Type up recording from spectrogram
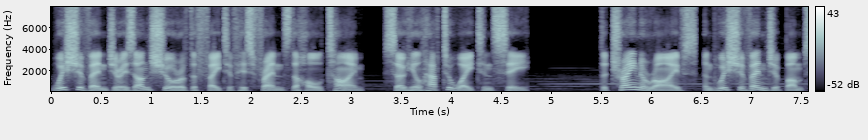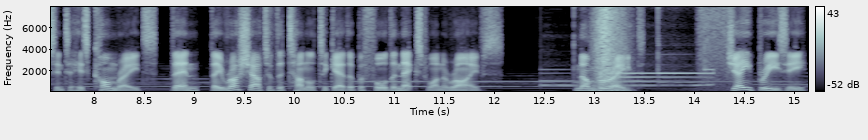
Wish Avenger is unsure of the fate of his friends the whole time, so he'll have to wait and see. The train arrives, and Wish Avenger bumps into his comrades, then, they rush out of the tunnel together before the next one arrives. Number 8. Jay Breezy,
